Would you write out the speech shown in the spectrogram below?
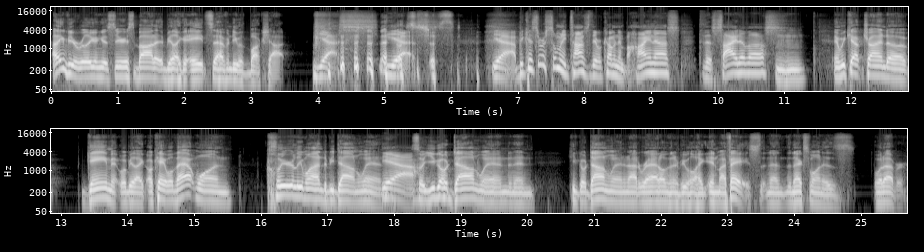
i think if you're really gonna get serious about it it'd be like an 870 with buckshot Yes, yes, just yeah. Because there were so many times they were coming in behind us, to the side of us. Mm-hmm. and we kept trying to game it we'll be like okay well that one clearly wanted to be downwind Yeah. so you go downwind and then he'd go downwind and i'd rattle and then it'd be like in my face and then the next one is whatever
